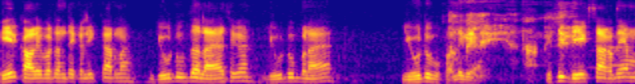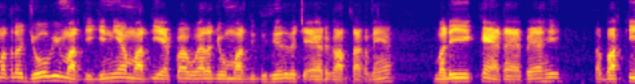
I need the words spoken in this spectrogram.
ਫੇਰ ਕਾਲੇ ਬਟਨ ਤੇ ਕਲਿੱਕ ਕਰਨਾ। YouTube ਦਾ ਲਾਇਆ ਸੀਗਾ, YouTube ਬਣਾਇਆ, YouTube ਖੁੱਲ ਗਿਆ। ਤੁਸੀਂ ਦੇਖ ਸਕਦੇ ਆ, ਮਤਲਬ ਜੋ ਵੀ ਮਰਜ਼ੀ, ਜਿੰਨੀਆਂ ਮਰਜ਼ੀ ਐਪਾਂ ਵਗੈਰਾ, ਜੋ ਮਰਜ਼ੀ ਤੁਸੀਂ ਇਹਦੇ ਵਿੱਚ ਐਡ ਕਰ ਸਕਦੇ ਆ। ਬੜੀ ਘੈਂਟ ਐਪ ਆ ਇਹ। ਤਾਂ ਬਾਕੀ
